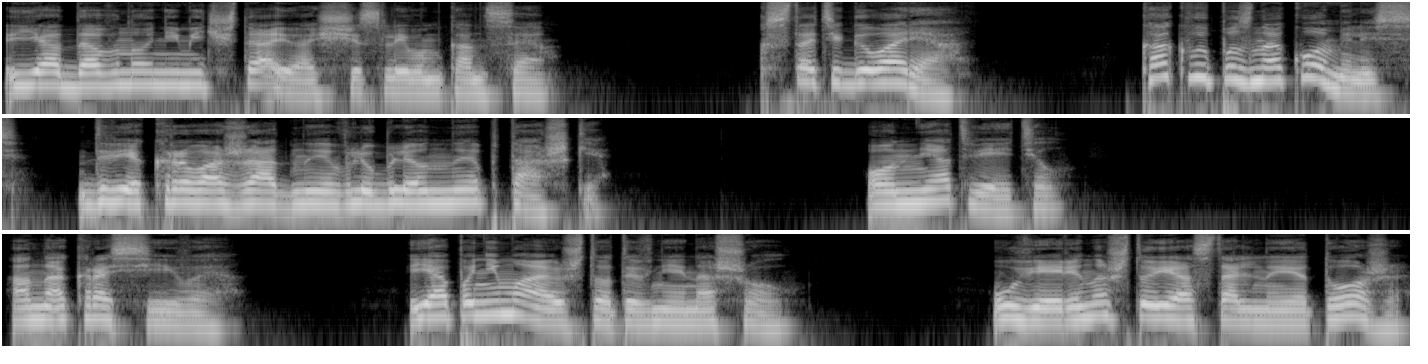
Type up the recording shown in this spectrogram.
Я давно не мечтаю о счастливом конце. Кстати говоря, как вы познакомились, две кровожадные влюбленные пташки? Он не ответил. Она красивая. Я понимаю, что ты в ней нашел. Уверена, что и остальные тоже.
